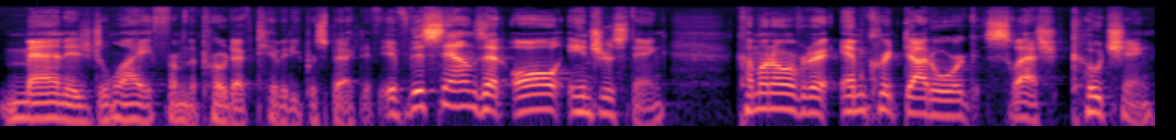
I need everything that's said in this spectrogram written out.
managed life from the productivity perspective. If this sounds at all interesting, come on over to emcrit.org slash coaching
